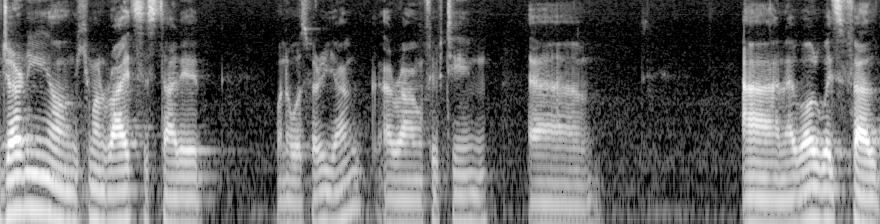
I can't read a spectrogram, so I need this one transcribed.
journey on human rights started when I was very young, around 15. Um, and I've always felt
